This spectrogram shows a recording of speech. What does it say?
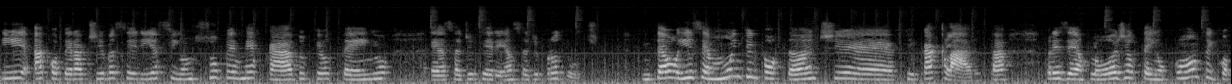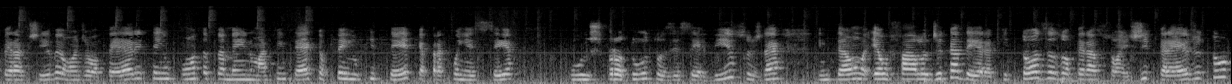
E a cooperativa seria assim um supermercado que eu tenho essa diferença de produtos. Então, isso é muito importante é, ficar claro, tá? Por exemplo, hoje eu tenho conta em cooperativa, é onde eu opero, e tenho conta também numa fintech, eu tenho que ter, que é para conhecer os produtos e serviços, né? Então, eu falo de cadeira, que todas as operações de crédito,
